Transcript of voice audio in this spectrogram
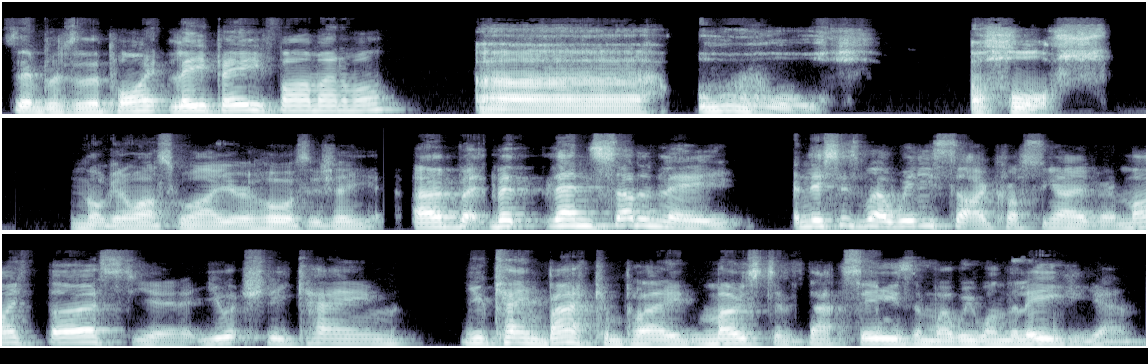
Simple to the point. Leigh P, farm animal. Uh, ooh, a horse. I'm not going to ask why you're a horse, actually. Uh, but but then suddenly, and this is where we started crossing over. My first year, you actually came. You came back and played most of that season where we won the league again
